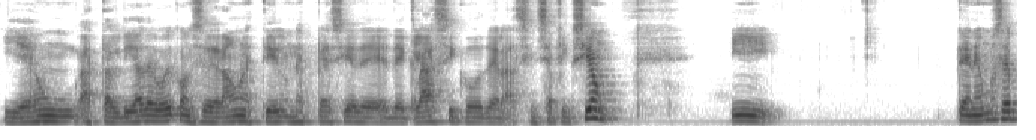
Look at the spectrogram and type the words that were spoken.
Y es un, hasta el día de hoy considerado un estilo, una especie de, de clásico de la ciencia ficción. Y tenemos el,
